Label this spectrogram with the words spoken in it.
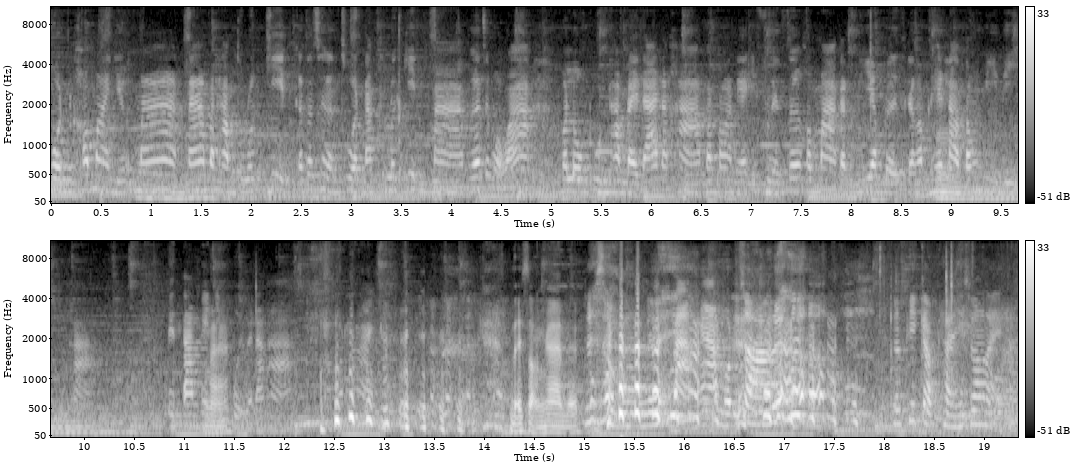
คนเข้ามาเยอะมากน่ามาทำธุรกิจ ก็จะเชิญชวนนักธุรกิจมา เพื่อจะบอกว่ามาลงทุนทำรายได้นะคะเพราะตอนเนี้อินฟลูเอนเซอร์เขามากันเพียบเลยแสดงว่าประเทศเราต้องมีดีค่ะ ติดตามเพจหญิงปุ๋ยไว้นะคะ ได้สองงานเลยได้สองงานเลยสามงานหมดเลยสามเลย แล้วพี่กลับไทยช่วงไหนคะ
